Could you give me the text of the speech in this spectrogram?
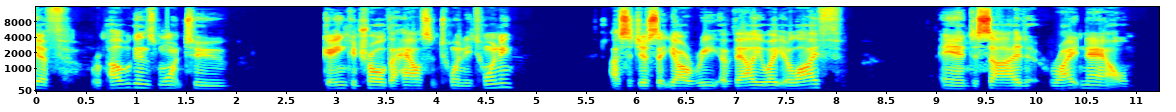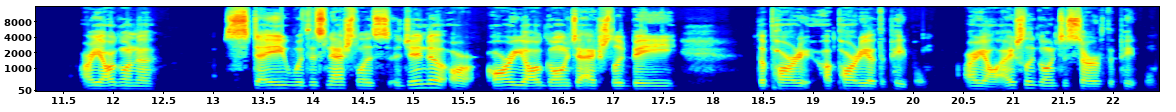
if Republicans want to gain control of the House in 2020, I suggest that y'all reevaluate your life and decide right now are y'all going to stay with this nationalist agenda or are y'all going to actually be the party a party of the people? Are y'all actually going to serve the people?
